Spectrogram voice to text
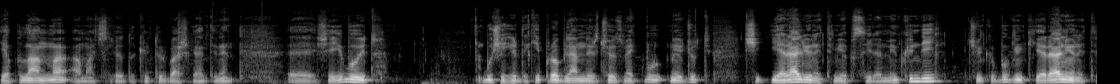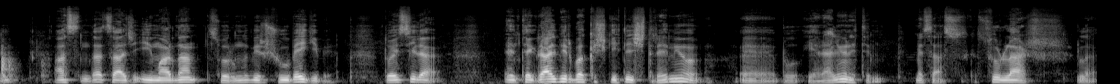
yapılanma amaçlıyordu. Kültür Başkenti'nin e, şeyi buydu. Bu şehirdeki problemleri çözmek bu mevcut yerel yönetim yapısıyla mümkün değil. Çünkü bugünkü yerel yönetim aslında sadece imardan sorumlu bir şube gibi. Dolayısıyla entegral bir bakış geliştiremiyor e, bu yerel yönetim. Mesela surlarla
